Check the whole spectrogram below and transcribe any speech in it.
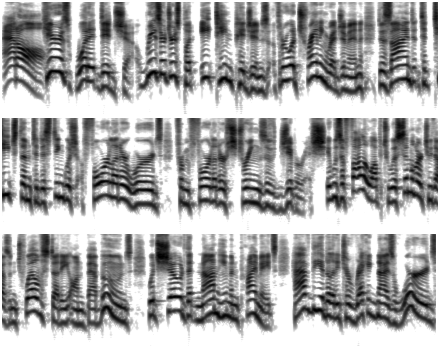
at all. Here's what it did show. Researchers put 18 pigeons through a training regimen designed to teach them to distinguish four letter words from four letter strings of gibberish. It was a follow up to a similar 2012 study on baboons, which showed that non human primates have the ability to recognize words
